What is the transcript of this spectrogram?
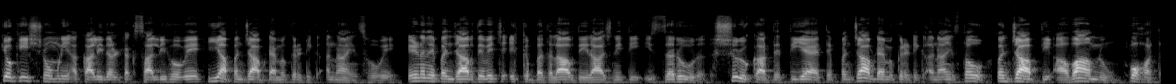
ਕਿਉਂਕਿ ਸ਼੍ਰੋਮਣੀ ਅਕਾਲੀ ਦਲ ਟਕਸਾਲੀ ਹੋਵੇ ਜਾਂ ਪੰਜਾਬ ਡੈਮੋਕ੍ਰੈਟਿਕ ਅਲਾਈਅੰਸ ਹੋਵੇ, ਇਹਨਾਂ ਨੇ ਪੰਜਾਬ ਦੇ ਵਿੱਚ ਇੱਕ ਬਦਲਾਵ ਦੀ ਰਾਜਨੀਤੀ ਜ਼ਰੂਰ ਸ਼ੁਰੂ ਕਰ ਦਿੱਤੀ ਹੈ ਤੇ ਪੰਜਾਬ ਡੈਮੋਕ੍ਰੈਟਿਕ ਅਲਾਈਅੰਸ ਤੋਂ ਪੰਜਾਬ ਦੀ ਆਵਾਮ ਨੂੰ ਬਹੁਤ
